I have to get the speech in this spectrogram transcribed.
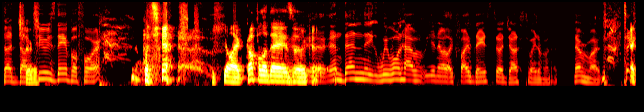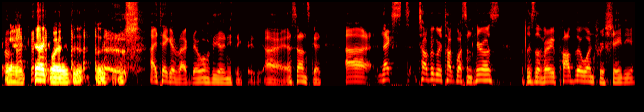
The, the sure. Tuesday before. yeah. Like a couple of days. Okay. And then we won't have, you know, like five days to adjust. Wait a minute. Never mind. take wait. Check wait. Okay. I take it back. There won't be anything crazy. All right. That sounds good. Uh, next topic, we're talk about some heroes. This is a very popular one for Shady.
